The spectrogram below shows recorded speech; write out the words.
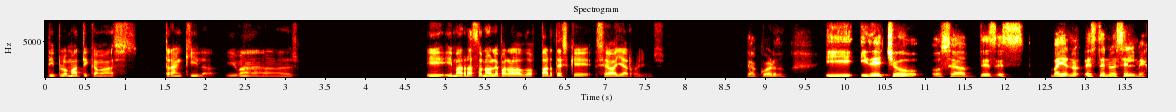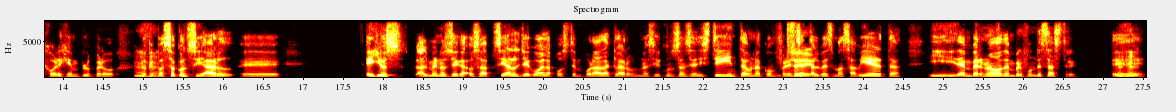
diplomática, más tranquila y más, y, y más razonable para las dos partes que se vaya Rollos. De acuerdo. Y, y de hecho, o sea, es, es- vaya, no, este no es el mejor ejemplo, pero lo que pasó con Seattle, eh, ellos al menos llegaron, o sea, Seattle llegó a la postemporada, claro, en una circunstancia distinta, una conferencia tal vez más abierta, y, y Denver no, Denver fue un desastre. Eh,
